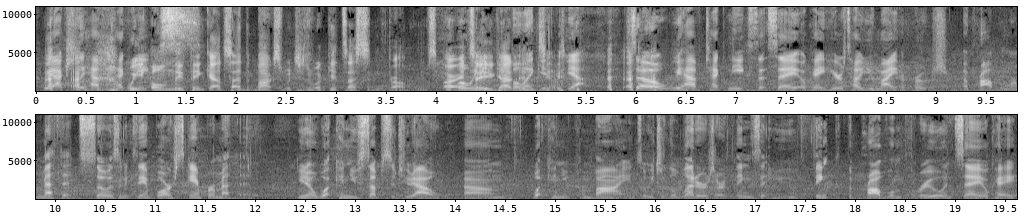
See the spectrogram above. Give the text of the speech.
We actually have techniques. we only think outside the box, which is what gets us in problems. All right, well, we so need you got people like into- you. Yeah. so we have techniques that say, okay, here's how you might approach a problem or methods. So as an example, our scamper method. You know, what can you substitute out? Um, what can you combine? So each of the letters are things that you think the problem through and say, okay,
